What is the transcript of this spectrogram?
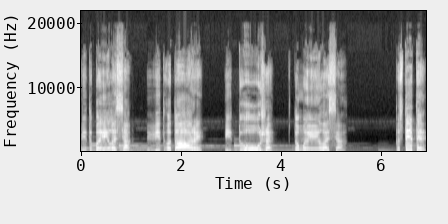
відбилася від отари і дуже втомилася. Пустити?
